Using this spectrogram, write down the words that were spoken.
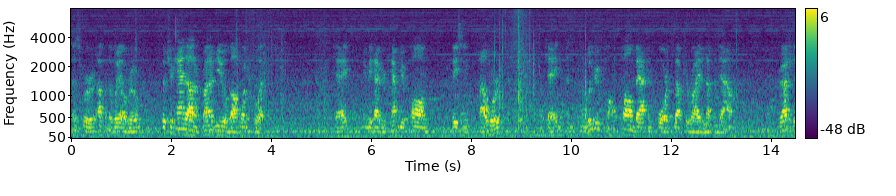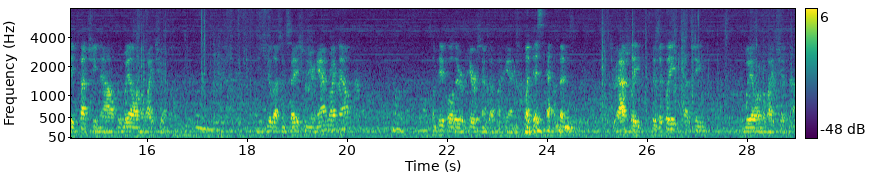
since we're up in the whale room, put your hand out in front of you about one foot. Okay? Maybe have your, your palm facing outward, okay? And and move your palm- back and forth, left to right and up and down. You're actually touching now the whale on the light ship. You feel that sensation in your hand right now? Some people, their hair stands up on my hand when this happens. You're actually physically touching whale on the light ship now.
